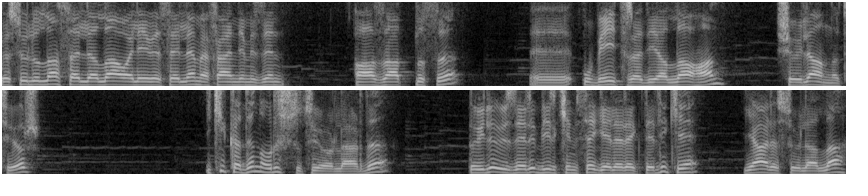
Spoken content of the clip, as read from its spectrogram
Resulullah sallallahu aleyhi ve sellem Efendimizin azatlısı e, Ubeyd radıyallahu an şöyle anlatıyor. İki kadın oruç tutuyorlardı. Öyle üzeri bir kimse gelerek dedi ki Ya Resulallah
